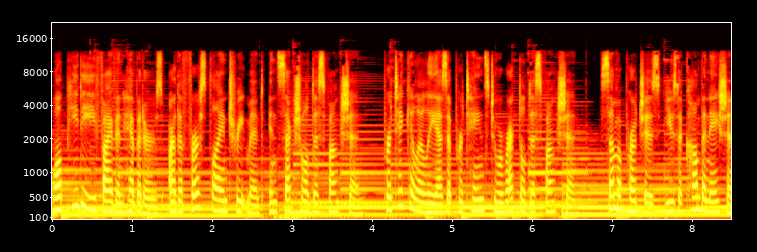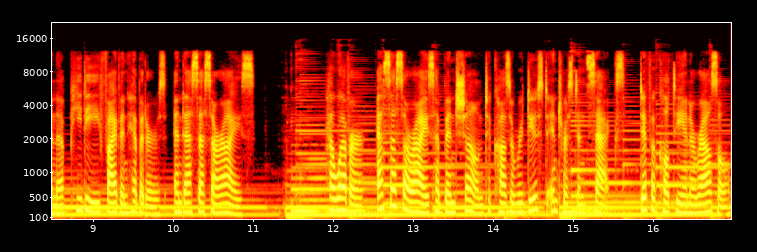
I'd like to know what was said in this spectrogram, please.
While PDE5 inhibitors are the first line treatment in sexual dysfunction, particularly as it pertains to erectile dysfunction, some approaches use a combination of PDE5 inhibitors and SSRIs. However, SSRIs have been shown to cause a reduced interest in sex, difficulty in arousal,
